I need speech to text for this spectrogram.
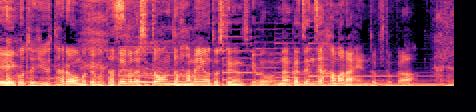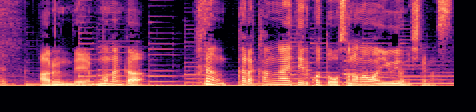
ええこと言うたろう思っても例え話ドーンとはめようとしてるんですけどなんか全然ハマらへん時とかあるんでもうなんか普段から考えていることをそのまま言うようにしてます。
